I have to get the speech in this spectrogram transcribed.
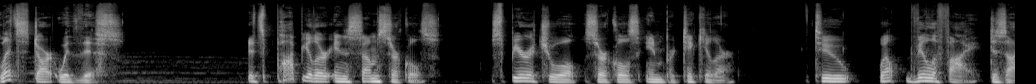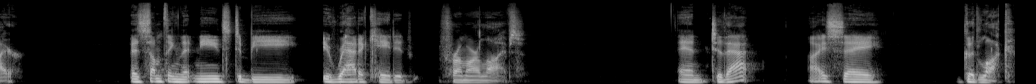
Let's start with this. It's popular in some circles, spiritual circles in particular, to, well, vilify desire as something that needs to be eradicated from our lives. And to that, I say, good luck.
